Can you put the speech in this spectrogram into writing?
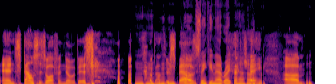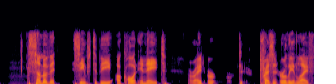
And spouses often know this mm-hmm, about mm-hmm. their spouse. Yeah, I was thinking that right now. okay. Um, some of it seems to be, I'll call it innate, all right, or, or present early in life.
